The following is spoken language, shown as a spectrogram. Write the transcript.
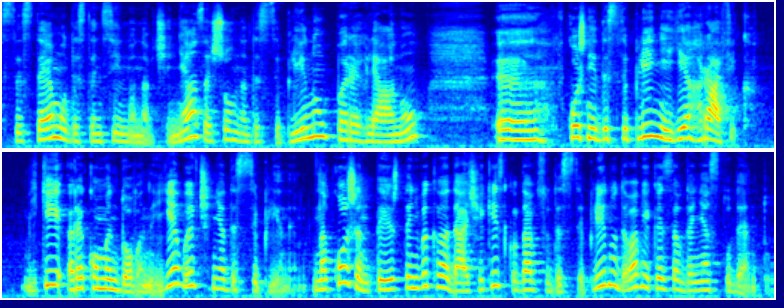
в систему дистанційного навчання, зайшов на дисципліну, переглянув. Е, в кожній дисципліні є графік, який рекомендований. Є вивчення дисципліни. На кожен тиждень викладач, який складав цю дисципліну, давав якесь завдання студенту.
